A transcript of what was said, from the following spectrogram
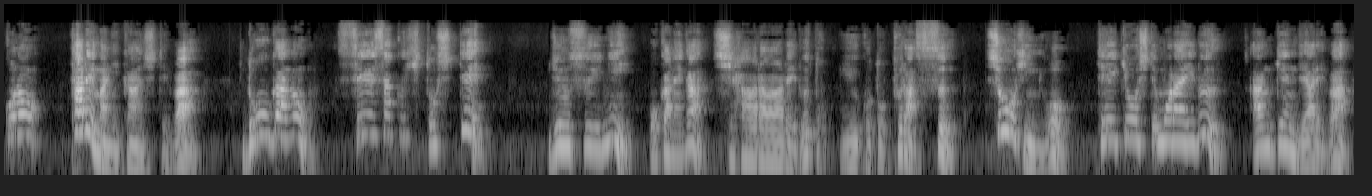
このタレマに関しては、動画の制作費として純粋にお金が支払われるということプラス、商品を提供してもらえる案件であれば、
